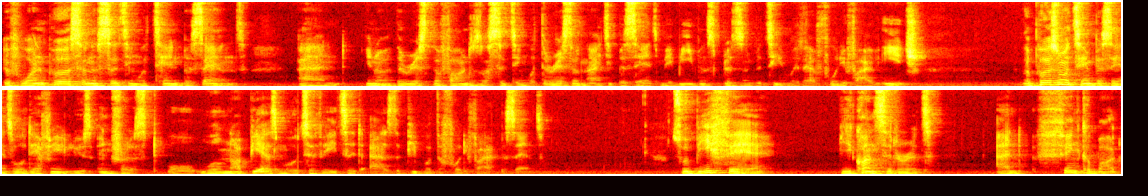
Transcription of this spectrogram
If one person is sitting with 10% and you know the rest the founders are sitting with the rest of 90%, maybe even split in between where they have 45 each, the person with 10% will definitely lose interest or will not be as motivated as the people with the 45%. So be fair, be considerate, and think about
